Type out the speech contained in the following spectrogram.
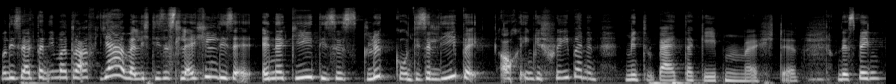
und ich sage dann immer drauf, ja, weil ich dieses Lächeln, diese Energie, dieses Glück und diese Liebe auch im Geschriebenen mit weitergeben möchte. Und deswegen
